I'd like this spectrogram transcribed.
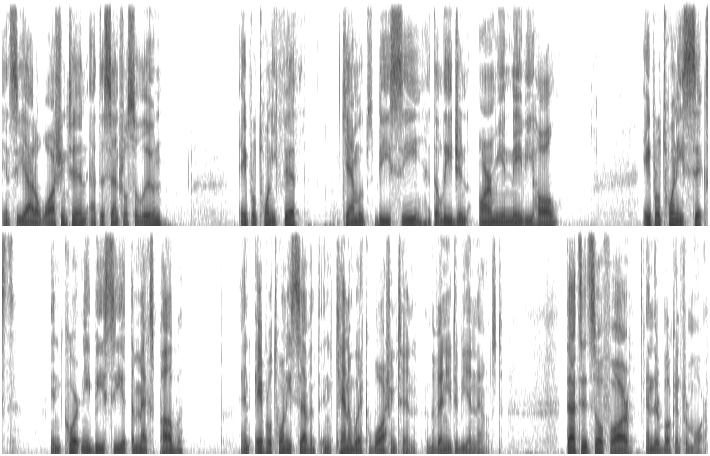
in Seattle, Washington at the Central Saloon, April 25th, Kamloops, BC at the Legion Army and Navy Hall, April 26th in Courtenay, BC at the Mex Pub, and April 27th in Kennewick, Washington, the venue to be announced. That's it so far, and they're booking for more.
